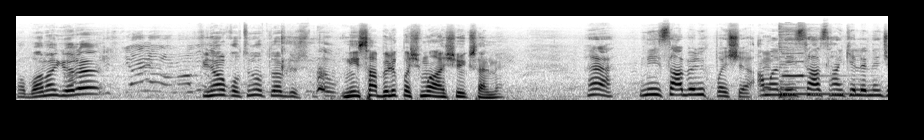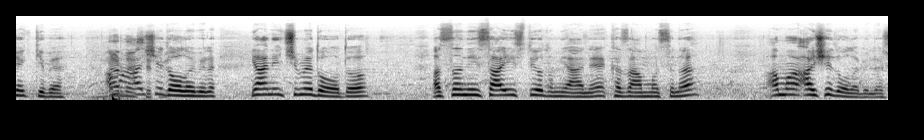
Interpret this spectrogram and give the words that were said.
Ha, Bana göre final koltuğuna oturabilir. Nisa Bölükbaşı mı Ayşe Yüksel mi? He, Nisa Bölükbaşı ama Nisa sanki elenecek gibi. Ama Nerede Ayşe de olabilir. Yani içime doğdu. Aslında Nisa'yı istiyordum yani kazanmasını. Ama Ayşe de olabilir.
